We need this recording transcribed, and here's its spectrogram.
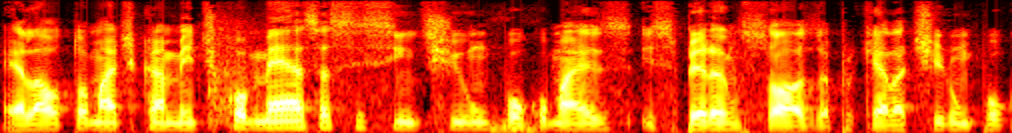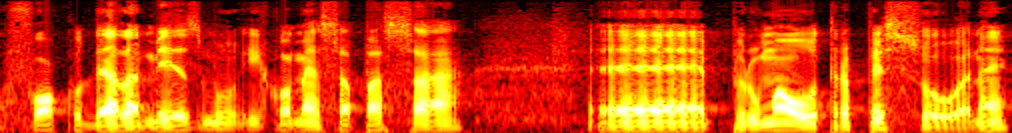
ela automaticamente começa a se sentir um pouco mais esperançosa, porque ela tira um pouco o foco dela mesmo e começa a passar é, para uma outra pessoa, né?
